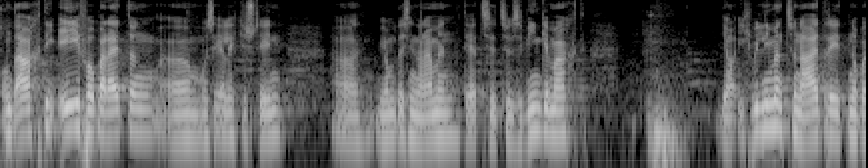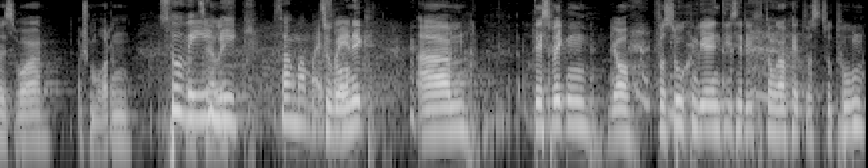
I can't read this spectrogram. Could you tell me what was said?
und auch die Ehevorbereitung, äh, muss ich ehrlich gestehen, äh, wir haben das im Rahmen der Diözese Wien gemacht. Ja, ich will niemand zu nahe treten, aber es war ein Schmarrn. Zu wenig, ehrlich. sagen wir mal zu so. Wenig. Ähm, deswegen ja, versuchen wir in diese Richtung auch etwas zu tun,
